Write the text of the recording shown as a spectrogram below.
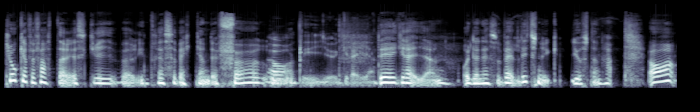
kloka författare skriver intresseväckande förord. Ja, det är ju grejen. Det är grejen. Och den är så väldigt snygg, just den här. Ja,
